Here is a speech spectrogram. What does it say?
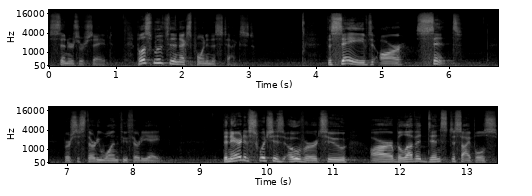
Sinners are saved. But let's move to the next point in this text. The saved are sent, verses 31 through 38. The narrative switches over to our beloved, dense disciples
